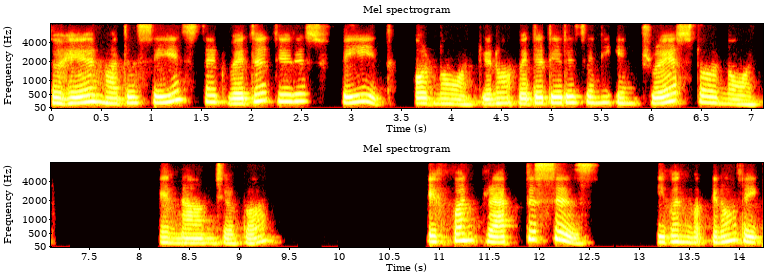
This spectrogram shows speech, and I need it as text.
So here Mother says that whether there is faith or not, you know, whether there is any interest or not in Naam Japa, if one practices, even, you know, like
